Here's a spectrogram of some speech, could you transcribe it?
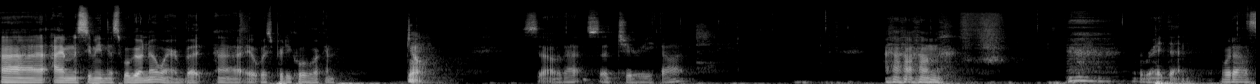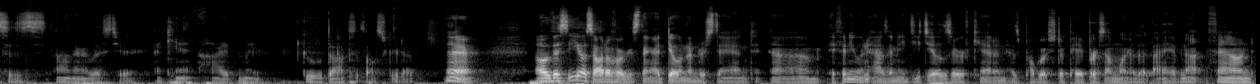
Uh, I'm assuming this will go nowhere, but uh, it was pretty cool looking. Yeah. So that's a cheery thought. Um, right then, what else is on our list here? I can't hide my Google Docs is all screwed up. There. Oh, this EOS autofocus thing I don't understand. Um, if anyone has any details or if Canon has published a paper somewhere that I have not found,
